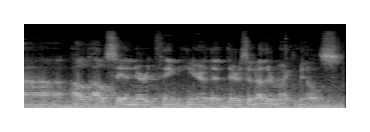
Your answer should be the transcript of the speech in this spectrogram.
Uh, I'll, I'll say a nerd thing here that there's another Mike Mills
